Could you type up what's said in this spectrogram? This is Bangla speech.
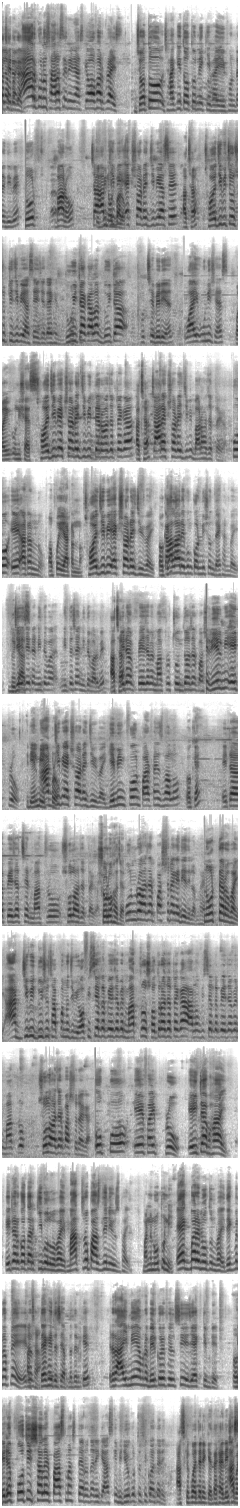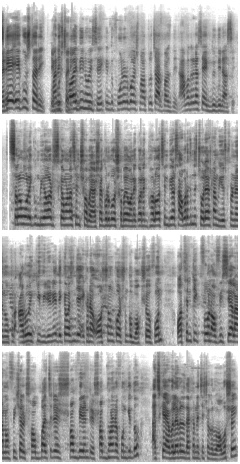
আর কোনো সারাসারি নেই আজকে অফার প্রাইস যত ঝাঁকি তত নেকি ভাই এই ফোনটাই দিবে। নোট বারো। চার জিবি একশো আঠাশ জিবি আছে। আচ্ছা। ছয় জিবি চৌষট্টি জিবি আছে। এই যে দেখেন দুইটা কালার দুইটা হচ্ছে ভেরিয়েন্ট ওয়াই উনিশ এস ওয়াই উনিশ এস ছয় জিবি একশো আঠাশ জিবি তেরো হাজার টাকা। আচ্ছা। চার একশো আঠাশ জিবি বারো হাজার টাকা। ও এ আটান্ন। অপো এ আটান্ন। ছয় জিবি একশো আঠাশ জিবি ভাই. কালার এবং কন্ডিশন দেখেন ভাই। যে। যেটা নিতে নিতে চায় নিতে পারবে। আচ্ছা। এটা পেয়ে যাবেন মাত্র চোদ্দ হাজার পাঁচশো। রিয়েলমি এইট প্রো 8 আট জিবি একশো আঠাশ জিবি ভাই। গেমিং ফোন পারফরমেন্স ভালো। ওকে এটা পেয়ে যাচ্ছেন মাত্র ষোলো হাজার টাকা। ষোলো হাজার। পনেরো হাজার পাঁচশো টাকা দিয়ে দিলাম ভাই। নোট তেরো ভাই আট জিবি দুইশো ছাপ্পান্ন জিবি। অফিসিয়ালটা পেয়ে যাবেন মাত্র সতেরো হাজার টাকা আনঅফিসিয়ালটা পেয়ে যাবেন মাত্র ষোলো হাজার পাঁচশো টাকা। ওপো এ ফাইভ প্রো এইটা ভাই এটার কথা আর কি বলব ভাই মাত্র পাঁচ দিন ইউজ ভাই। মানে নতুনই? একবারে নতুন ভাই দেখবেন আপনি? এটা আচ্ছা। দেখাইতেছি আপনাদেরকে। এটার আইমে আমরা বের করে ফেলছি এই যে অ্যাক্টিভ ডেট এটা পঁচিশ সালের পাঁচ মাস তেরো তারিখে। আজকে ভিডিও করতেছি কয় তারিখ? আজকে কয় তারিখে? দেখাই দিই সবাই আজকে একুশ তারিখ। মানে 21 তারিখ। ছয় দিন হয়েছে কিন্তু ফোনের বয়স মাত্র চার পাঁচ দিন। আমাদের কাছে এক দুই দিন আছে। আসসালামু আলাইকুম ভিউয়ার্স কেমন আছেন সবাই? আশা করব সবাই অনেক অনেক ভালো আছেন। ভিউয়ার্স আবার কিন্তু চলে আসলাম ইউজ ফোনের নতুন আরও একটি ভিডিও নিয়ে। দেখতে পাচ্ছেন যে এখানে অসংখ্য অসংখ্য box phone authentic phone official unofficial সব বাজেটের সব ভেরিয়েন্টের সব ধরনের ফোন কিন্তু আজকে অ্যাভেলেবেল দেখানোর চেষ্টা করব। অবশ্যই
